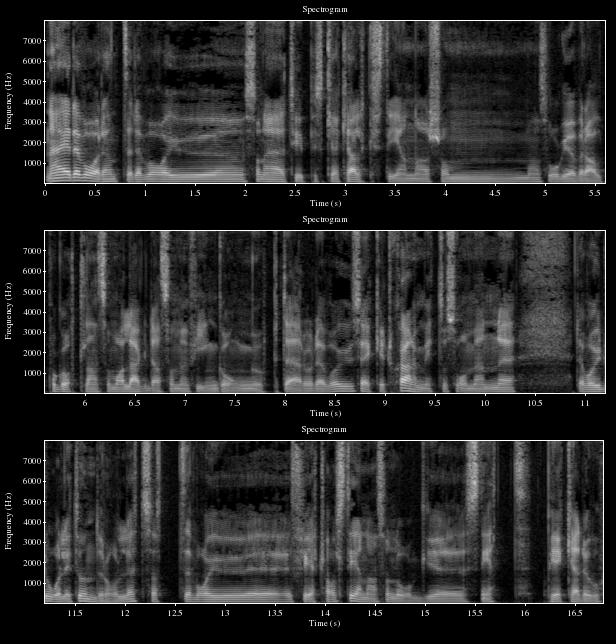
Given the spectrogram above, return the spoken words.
Nej, det var det inte. Det var ju eh, sådana här typiska kalkstenar som man såg överallt på Gotland som var lagda som en fin gång upp där och det var ju säkert charmigt och så men eh, det var ju dåligt underhållet så att det var ju eh, ett flertal stenar som låg eh, snett, pekade upp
